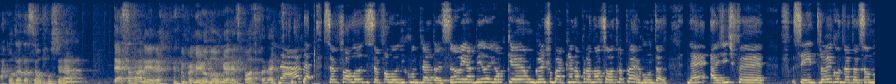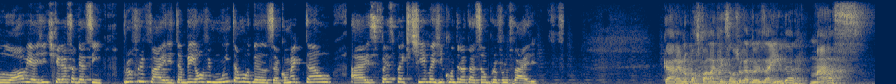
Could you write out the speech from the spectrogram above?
a contratação funciona dessa maneira. Foi meio longa a resposta, né? Nada. Você falou, de, você falou de contratação e é bem legal porque é um gancho bacana para nossa outra pergunta, né? A gente fez, você entrou em contratação no LoL e a gente queria saber assim, para o Free Fire também houve muita mudança. Como é que estão as perspectivas de contratação para o Free Fire? Cara, eu não posso falar quem são os jogadores ainda, mas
